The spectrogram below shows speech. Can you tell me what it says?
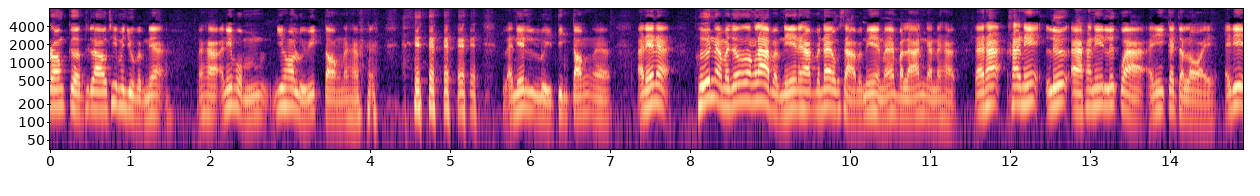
รองเกือบที่เราที่มันอยู่แบบเนี้ยนะครับ อันนี้ผมยี่ห้อหลุยส์วิกตองนะครับและอันนี้หลุยส์ติงตองนะครับอันนี้เนี่ยพื้นอะมันจะต้องราบแบบนี้นะครับ มันได้องศาแบบนี้เห็นไหมบาลานซ์กันนะครับ แต่ถ้าข้างนี้ลึกอ่าข้างนี้ลึกกว่าอันนี้ก็จะลอยไอ้นี่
